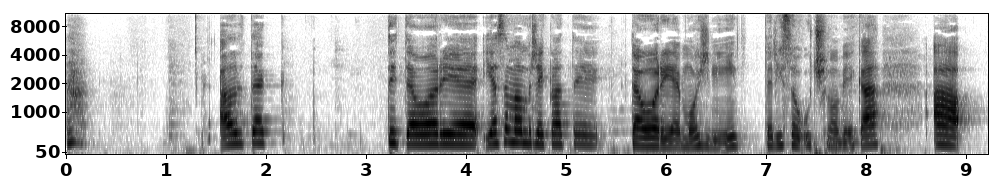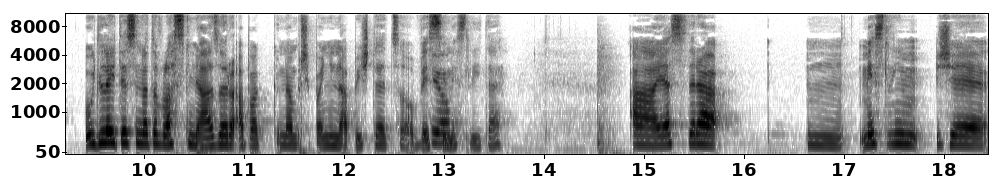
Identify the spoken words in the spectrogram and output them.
Ale tak ty teorie, já jsem vám řekla ty teorie možný, které jsou u člověka a udělejte si na to vlastní názor a pak nám případně napište, co vy si Jo. myslíte. A já si teda mm, myslím, že,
